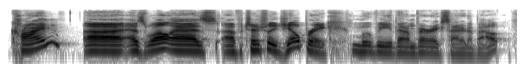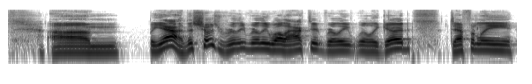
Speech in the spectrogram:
crime uh, as well as a potentially jailbreak movie that I'm very excited about. Um, but yeah, this show's really, really well acted, really, really good. Definitely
